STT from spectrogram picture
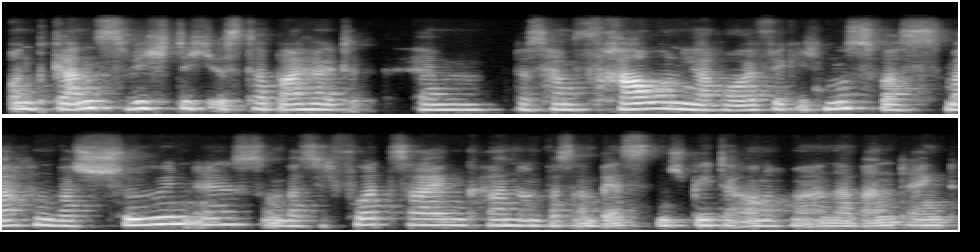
Und ganz wichtig ist dabei halt, ähm, das haben Frauen ja häufig, ich muss was machen, was schön ist und was ich vorzeigen kann und was am besten später auch nochmal an der Wand hängt.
